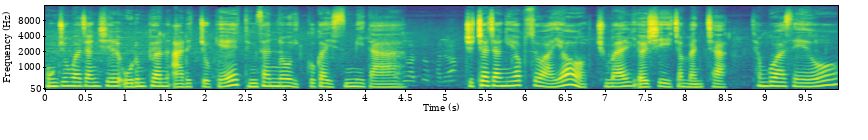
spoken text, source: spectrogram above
공중화장실 오른편 아래쪽에 등산로 입구가 있습니다. 주차장이 협소하여 주말 10시 이전 만차 참고하세요.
